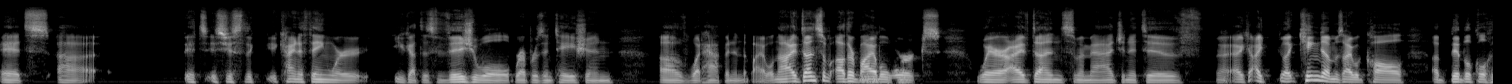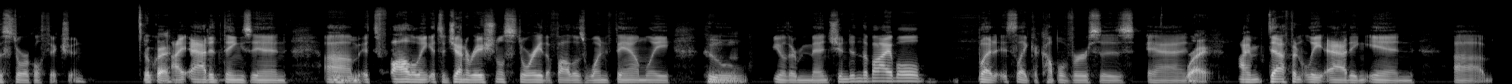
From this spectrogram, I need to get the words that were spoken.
It's uh, it's it's just the kind of thing where you got this visual representation of what happened in the Bible. Now, I've done some other Bible works where I've done some imaginative, I, I, like Kingdoms. I would call a biblical historical fiction. Okay I added things in. Um, It's following. It's a generational story that follows one family who you know they're mentioned in the Bible, but it's like a couple verses, and right I'm definitely adding in um,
